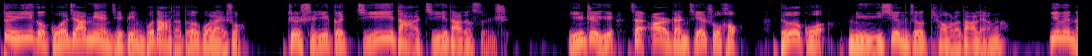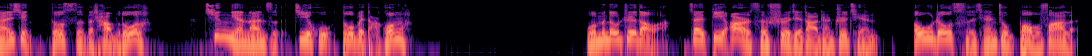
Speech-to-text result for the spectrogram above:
对于一个国家面积并不大的德国来说，这是一个极大极大的损失，以至于在二战结束后，德国女性就挑了大梁了。因为男性都死的差不多了，青年男子几乎都被打光了。我们都知道啊，在第二次世界大战之前，欧洲此前就爆发了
